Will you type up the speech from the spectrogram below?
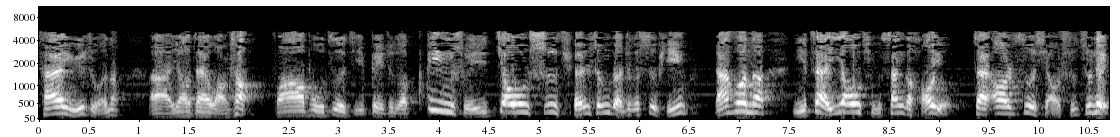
参与者呢啊，要在网上发布自己被这个冰水浇湿全身的这个视频，然后呢，你再邀请三个好友在二十四小时之内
